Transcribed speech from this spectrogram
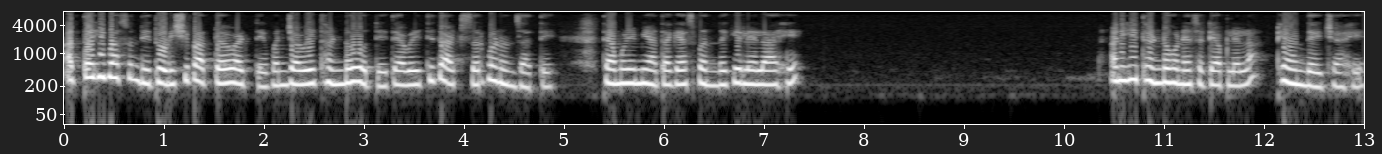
आता ही बासुंदी थोडीशी पातळ वाटते पण ज्यावेळी थंड होते त्यावेळी ती दाटसर बनून जाते. त्यामुळे मी आता गॅस बंद केलेला आहे. आणि ही थंड होण्यासाठी आपल्याला ठेवून द्यायची आहे.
